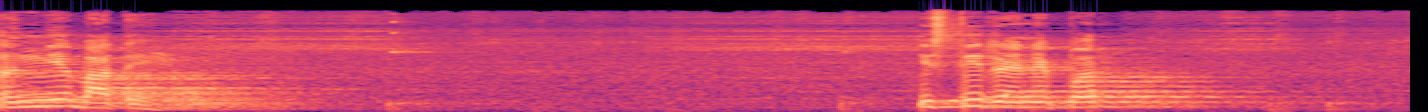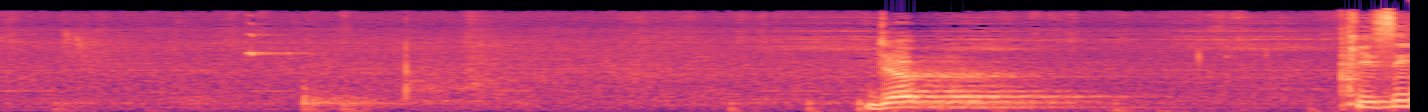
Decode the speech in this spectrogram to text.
अन्य बातें स्थिर रहने पर जब किसी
